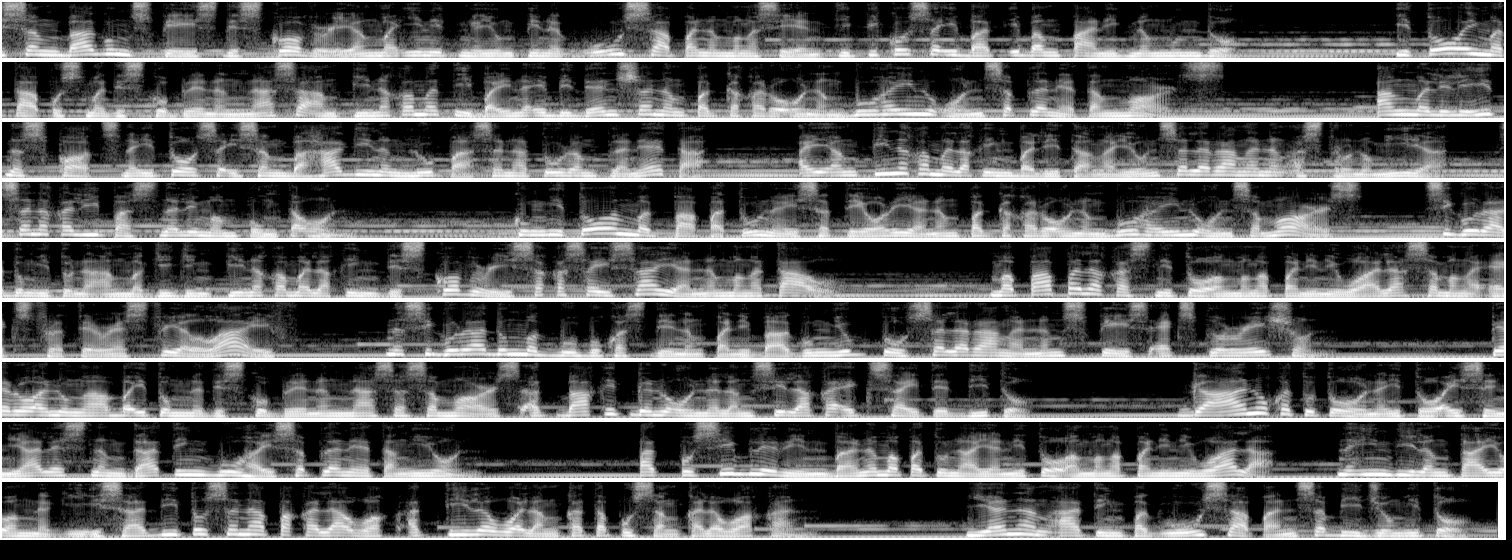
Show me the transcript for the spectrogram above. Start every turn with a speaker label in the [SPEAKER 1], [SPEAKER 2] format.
[SPEAKER 1] Isang bagong space discovery ang mainit ngayong pinag-uusapan ng mga siyentipiko sa iba't ibang panig ng mundo. Ito ay matapos madiskubre ng NASA ang pinakamatibay na ebidensya ng pagkakaroon ng buhay noon sa planetang Mars. Ang maliliit na spots na ito sa isang bahagi ng lupa sa naturang planeta, ay ang pinakamalaking balita ngayon sa larangan ng astronomiya, sa nakalipas na 50 taon. Kung ito ang magpapatunay sa teorya ng pagkakaroon ng buhay noon sa Mars, siguradong ito na ang magiging pinakamalaking discovery sa kasaysayan ng mga tao. Mapapalakas nito ang mga paniniwala sa mga extraterrestrial life, na siguradong magbubukas din ng panibagong yugto sa larangan ng space exploration. Pero ano nga ba itong nadiskubre ng NASA sa Mars at bakit ganoon na lang sila ka-excited dito? Gaano katotoo na ito ay senyales ng dating buhay sa planetang iyon? At posible rin ba na mapatunayan nito ang mga paniniwala, na hindi lang tayo ang nag-iisa dito sa napakalawak at tila walang katapusang kalawakan? Yan ang ating pag-uusapan sa bidyong ito.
